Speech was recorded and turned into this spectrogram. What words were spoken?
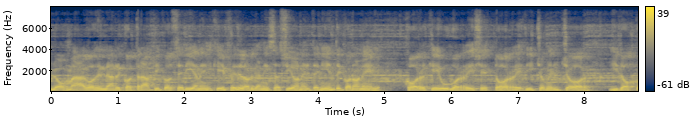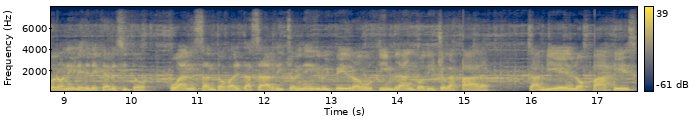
Los magos del narcotráfico serían el jefe de la organización, el teniente coronel Jorge Hugo Reyes Torres, dicho Melchor, y dos coroneles del ejército, Juan Santos Baltasar, dicho el negro, y Pedro Agustín Blanco, dicho Gaspar. También los pajes,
